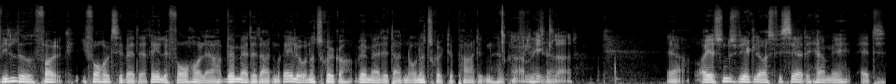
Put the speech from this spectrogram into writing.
vildlede folk i forhold til, hvad det reelle forhold er. Hvem er det, der er den reelle undertrykker? Hvem er det, der er den undertrykte part i den her konflikt? Ja, helt klart. Ja, og jeg synes virkelig også, at vi ser det her med, at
